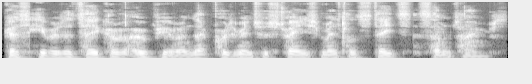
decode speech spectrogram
Because he was a taker of opium, and that put him into strange mental states sometimes.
